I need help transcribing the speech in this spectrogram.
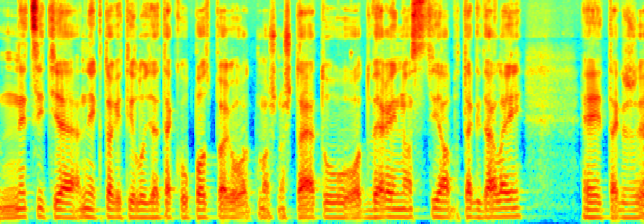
necítia niektorí tí ľudia takú podporu od možno štátu, od verejnosti alebo tak ďalej. Hej, takže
